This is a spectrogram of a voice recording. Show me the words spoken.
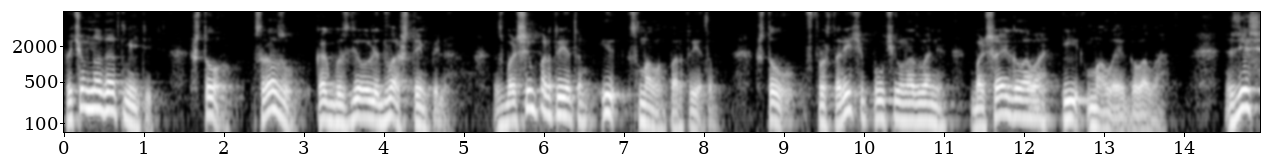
Причем надо отметить, что сразу как бы сделали два штемпеля с большим портретом и с малым портретом, что в просторечии получило название «большая голова» и «малая голова». Здесь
